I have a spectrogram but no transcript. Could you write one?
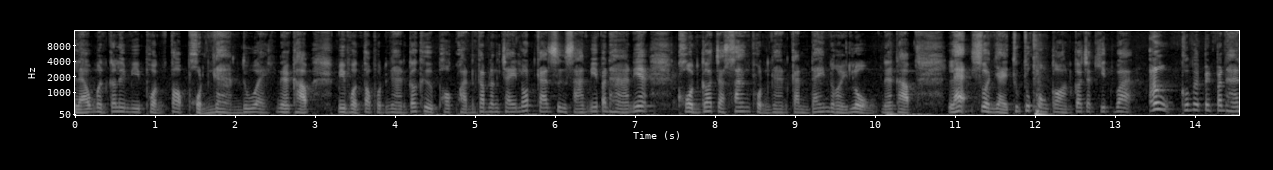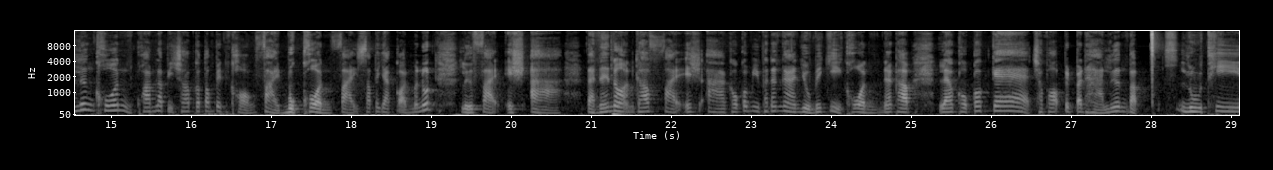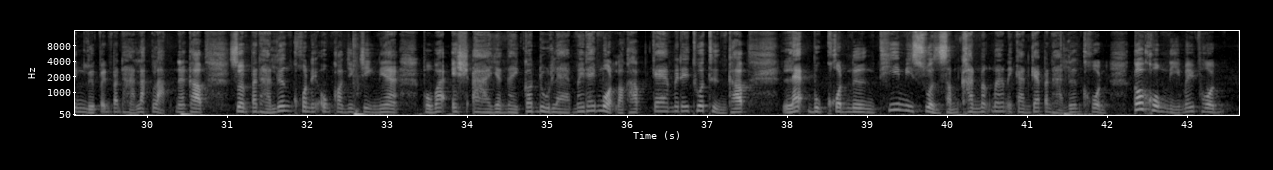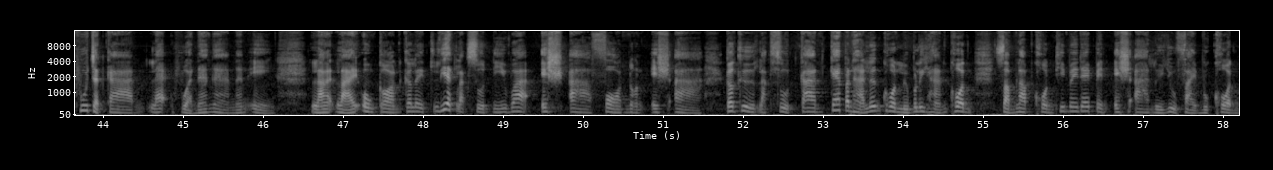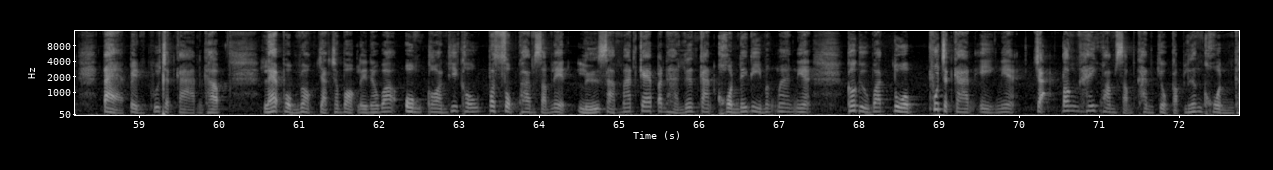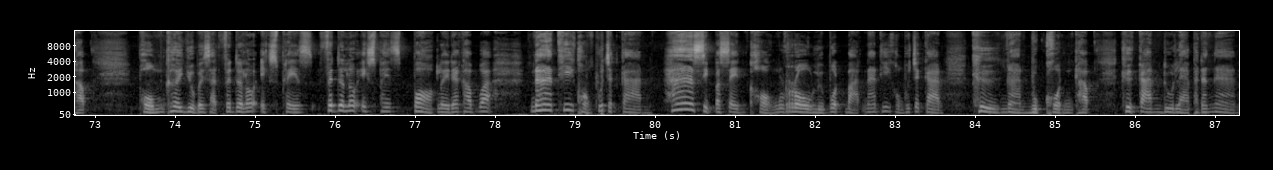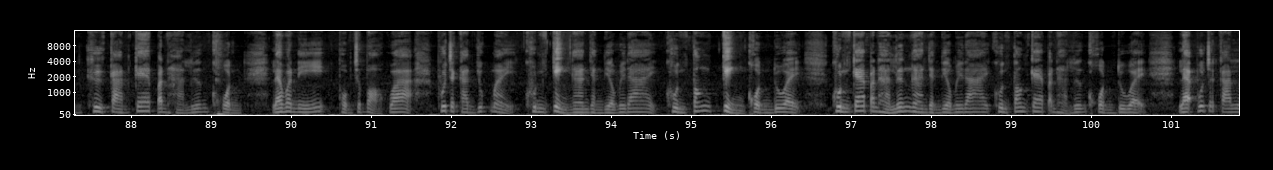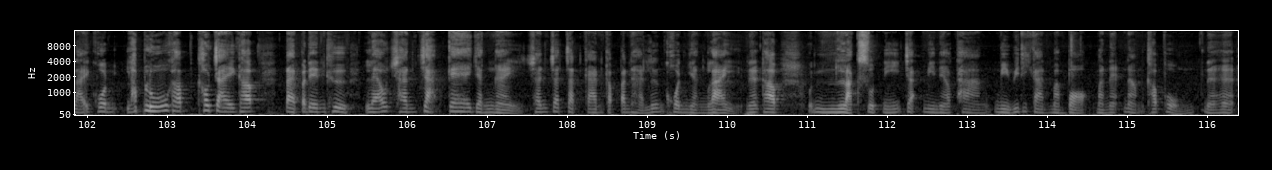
แล้วมันก็เลยมีผลต่อผลงานด้วยนะครับ มีผลต่อผลงานก็คือพอขวัญกำลังใจลดการสื่อสารมีปัญหาเนี่ย คนก็จะสร้างผลงานกันได้น้อยลงนะครับ และส่วนใหญ่ทุกๆ องค์กรก็จะคิดว่า เอ้าก็มันเป็นปัญหาเรื่องคน ความรับผิดชอบก็ต้องเป็นของฝ่ายบุคคล ฝ่ายทรัพยากรมนุษย์ หรือฝ่าย HR แต่แน่นอนครับฝ่าย HR เขาก็มีพนักงานอยู่ไม่กี่คนนะครับ แล้วเขาก็แก้เฉพาะเป็นปัญหาเรื่องแบบ รูทีนหรือเป็นปัญหาหลักๆนะครับ ส่วนปัญหาเรื่องคนในองค์กรจริงๆเนี่ยผมว่า HR ยังไงก็ดูแลไม่ได้หมดหรอกครับ แก้ไม่ได้ทั่วถึงครับ และบุคคลหนึ่งที่มีส่วนสำคัญมากๆ ในการแก้ปัญหาเรื่องคน ก็คงหนีไม่พ้นผู้จัดการและหัวหน้างานนั่นเอง หลายหลายองค์กรก็เลยเรียกหลักสูตรนี้ว่า HR for non HR ก็คือหลักสูตรการแก้ปัญหาเรื่องคนหรือบริหารคนสำหรับคนที่ไม่ได้เป็น HR หรืออยู่ฝ่ายบุคคลแต่เป็นผู้จัดการครับ และผมบอกอยากจะบอกเลยนะว่า องค์กรที่เขาประสบความสำเร็จ หรือสามารถแก้ปัญหาเรื่องการคนได้ดีมากๆเนี่ยก็คือว่าตัวผู้จัดการเองเนี่ยจะต้องให้ความสำคัญเกี่ยวกับเรื่องคนครับ ผมเคยอยู่บริษัท Federal Express Federal Express บอกเลยนะครับว่า หน้าที่ของผู้จัดการ 50%ของโรหรือบทบาทหน้าที่ของผู้จัดการ คืองานบุคคลครับ คือการดูแลพนักงาน คือการแก้ปัญหาเรื่องคน และวันนี้ผมจะบอกว่าผู้จัดการยุคใหม่ คุณเก่งงานอย่างเดียวไม่ได้ คุณต้องเก่งคนด้วย คุณแก้ปัญหาเรื่องงานอย่างเดียวไม่ได้ คุณต้องแก้ปัญหาเรื่องคนด้วย และผู้จัดการหลายคนรับรู้ครับเข้าใจครับแต่ประเด็นคือแล้วฉันจะแก้ยังไง ฉันจะจัดการกับปัญหาเรื่องคนอย่างไรนะครับ หลักสูตรนี้จะมีแนวทางมีวิธีการมาบอกมาแนะนำครับผมนะฮะ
